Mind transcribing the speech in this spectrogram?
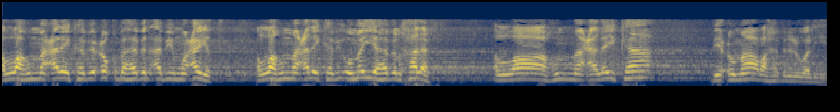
اللهم عليك بعقبة بن أبي معيط اللهم عليك بأمية بن خلف اللهم عليك بعمارة بن الوليد.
